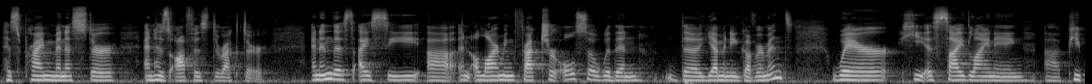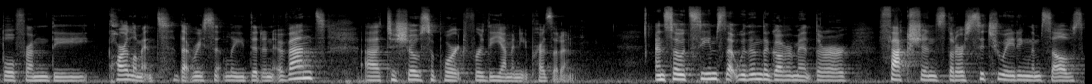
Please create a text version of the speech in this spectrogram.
his prime minister, and his office director. And in this, I see uh, an alarming fracture also within the Yemeni government, where he is sidelining uh, people from the parliament that recently did an event uh, to show support for the Yemeni president. And so it seems that within the government, there are factions that are situating themselves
